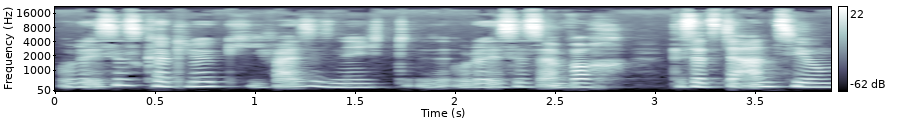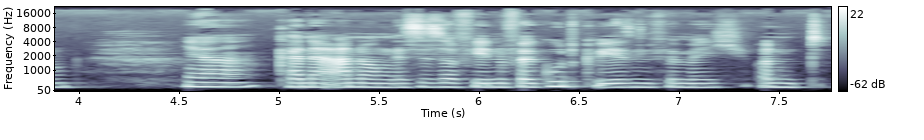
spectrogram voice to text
oder ist es kein Glück? Ich weiß es nicht. Oder ist es einfach Gesetz der Anziehung? Ja. Keine Ahnung. Es ist auf jeden Fall gut gewesen für mich. Und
